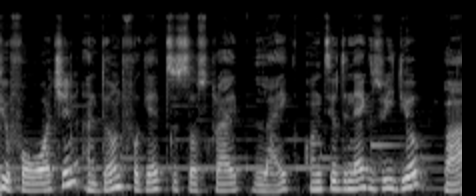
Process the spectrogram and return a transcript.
Thank you for watching and don't forget to subscribe, like. Until the next video, bye.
